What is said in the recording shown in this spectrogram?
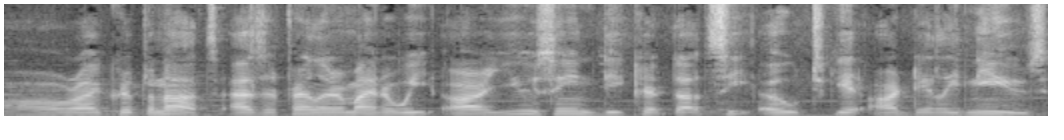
Alright, Cryptonauts, as a friendly reminder, we are using decrypt.co to get our daily news,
